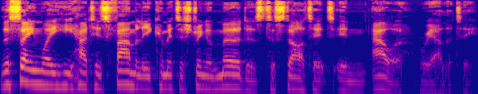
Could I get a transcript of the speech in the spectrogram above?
The same way he had his family commit a string of murders to start it in our reality.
